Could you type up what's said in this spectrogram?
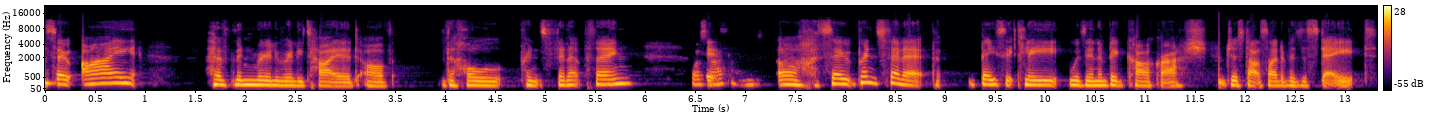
So, I have been really, really tired of the whole Prince Philip thing. What's it's, happened? Oh, so Prince Philip basically was in a big car crash just outside of his estate.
